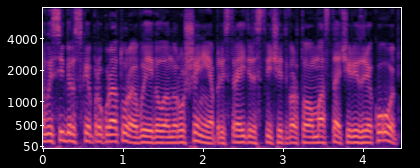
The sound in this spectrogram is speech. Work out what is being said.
Новосибирская прокуратура выявила нарушение при строительстве четвертого моста через реку Обь.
